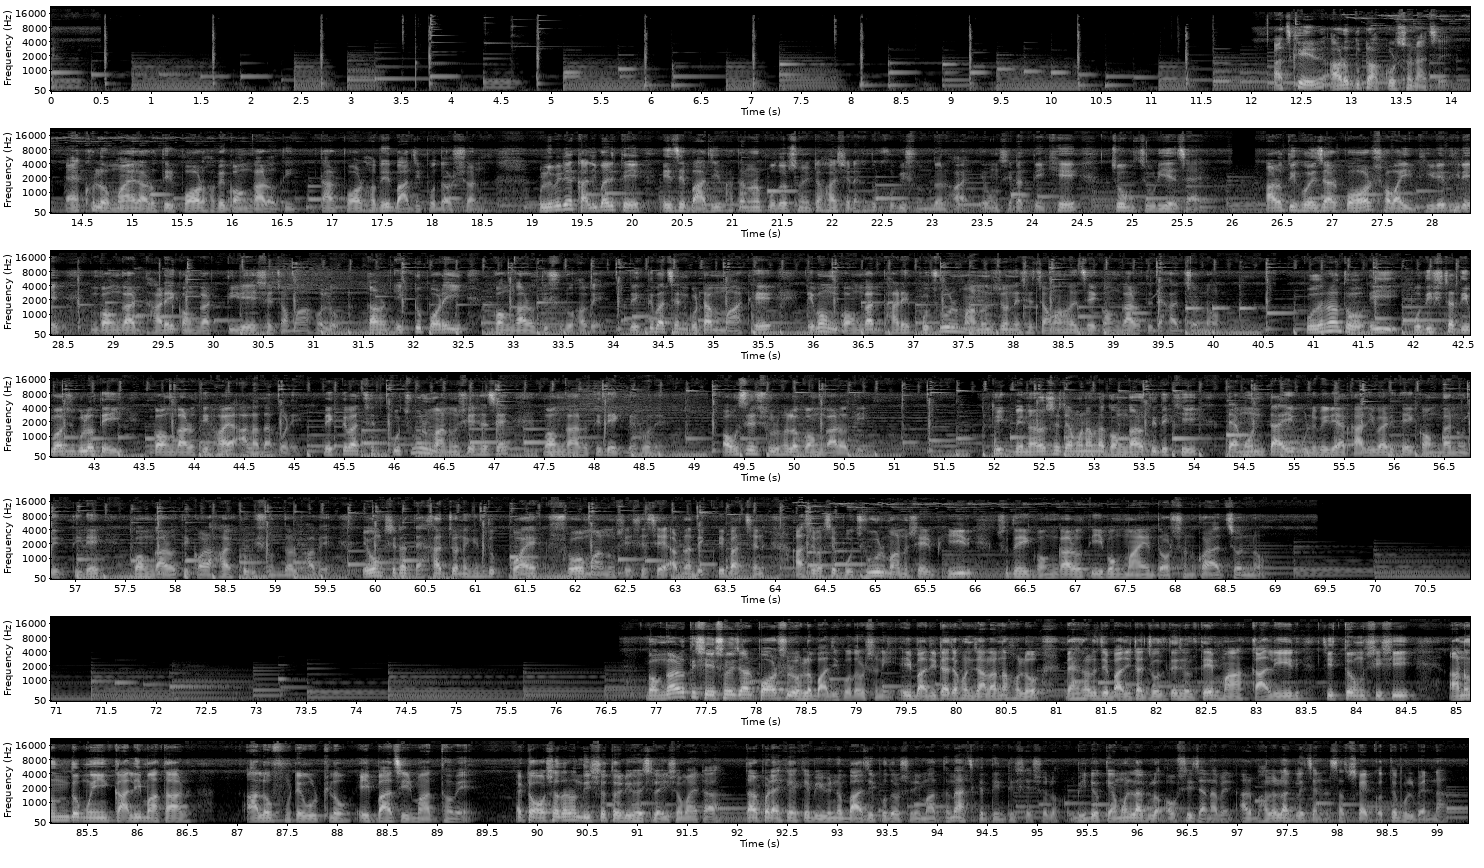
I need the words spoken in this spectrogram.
আজকের আরও দুটো আকর্ষণ আছে। এক হলো মায়ের আরতির পর হবে গঙ্গা আরতি, তারপর হবে বাজি প্রদর্শন। উলুবেড়িয়া কালীবাড়িতে এই যে বাজি ফাটানোর প্রদর্শনীটা হয়, সেটা কিন্তু খুবই সুন্দর হয় এবং সেটা দেখে চোখ জুড়িয়ে যায়। আরতি হয়ে যাওয়ার পর সবাই ধীরে ধীরে গঙ্গার ধারে গঙ্গার তীরে এসে জমা হলো। কারণ একটু পরেই গঙ্গা আরতি শুরু হবে। দেখতে পাচ্ছেন গোটা মাঠে এবং গঙ্গার ধারে প্রচুর মানুষজন এসে জমা হয়েছে গঙ্গা আরতি দেখার জন্য। প্রধানত এই প্রতিষ্ঠা দিবসগুলোতেই গঙ্গা আরতি হয় আলাদা করে। দেখতে পাচ্ছেন, প্রচুর মানুষ এসেছে গঙ্গা আরতি দেখবে বলে। অবশেষে শুরু হলো গঙ্গা আরতি। ঠিক বেনারসে যেমন আমরা গঙ্গা আরতি দেখি, তেমনটাই উলবেড়িয়া কালীবাড়িতে গঙ্গা নদীর তীরে গঙ্গা আরতি করা হয় খুবই সুন্দরভাবে। এবং সেটা দেখার জন্য কিন্তু কয়েকশো মানুষ এসেছে। আপনারা দেখতেই পাচ্ছেন, আশেপাশে প্রচুর মানুষের ভিড় শুধু এই গঙ্গা আরতি এবং মায়ের দর্শন করার জন্য। গঙ্গা আরতি শেষ হয়ে যাওয়ার পর শুরু হলো বাজি প্রদর্শনী। এই বাজিটা যখন জ্বালানো হলো, দেখা গেলো যে বাজিটা জ্বলতে জ্বলতে মা কালীর চিত্তং শিশি আনন্দময়ী কালী মাতার আলো ফুটে উঠল এই বাজির মাধ্যমে। একটা অসাধারণ দৃশ্য তৈরি হয়েছিল এই সময়টা। তারপর একে একে বিভিন্ন বাজি প্রদর্শনীর মাধ্যমে আজকের দিনটি শেষ হলো। ভিডিও কেমন লাগল অবশ্যই জানাবেন। আর ভালো লাগলে চ্যানেল সাবস্ক্রাইব করতে ভুলবেন না।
